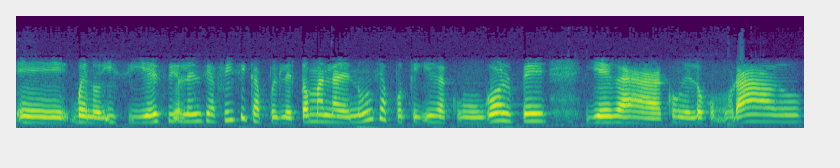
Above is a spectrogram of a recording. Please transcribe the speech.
Eh, bueno, y si es violencia física, pues le toman la denuncia porque llega con un golpe, llega con el ojo morado,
